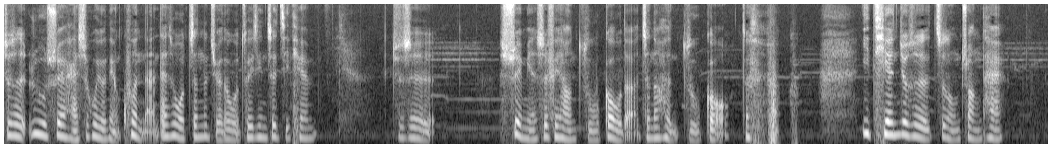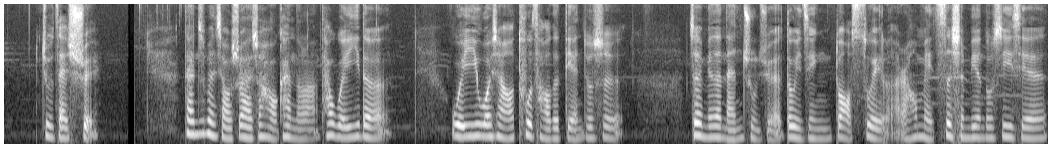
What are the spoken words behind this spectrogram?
就是入睡还是会有点困难，但是我真的觉得我最近这几天，就是睡眠是非常足够的，真的很足够，真一天就是这种状态，就在睡。但这本小说还是好看的啦，它唯一的、唯一我想要吐槽的点就是，这里面的男主角都已经多少岁了，然后每次身边都是一些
